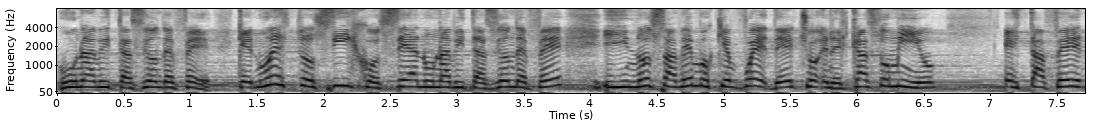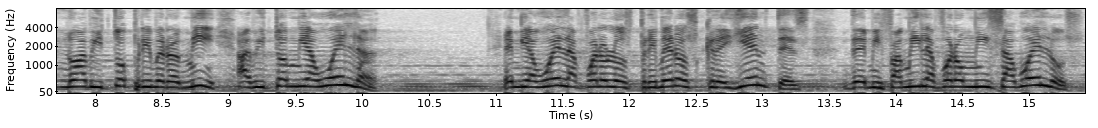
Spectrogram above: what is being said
una habitación de fe. Que nuestros hijos sean una habitación de fe y no sabemos quién fue. De hecho, en el caso mío, esta fe no habitó primero en mí, habitó en mi abuela. En mi abuela fueron los primeros creyentes de mi familia, fueron mis abuelos.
